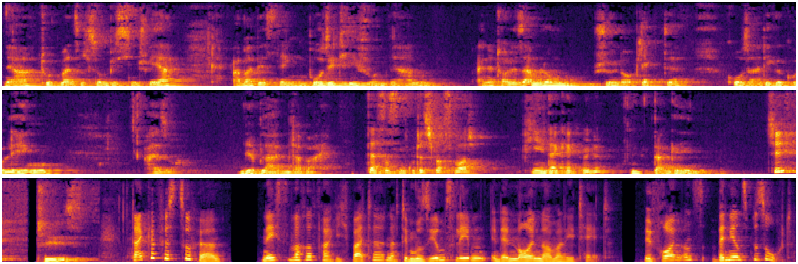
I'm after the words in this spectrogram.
ja, tut man sich so ein bisschen schwer, aber wir denken positiv und wir haben eine tolle Sammlung, schöne Objekte, großartige Kollegen. Also, wir bleiben dabei. Das ist ein gutes Schlusswort. Vielen Dank, Herr Kühne. Danke Ihnen. Tschüss. Tschüss. Danke fürs Zuhören. Nächste Woche frage ich weiter nach dem Museumsleben in der neuen Normalität. Wir freuen uns, wenn ihr uns besucht.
